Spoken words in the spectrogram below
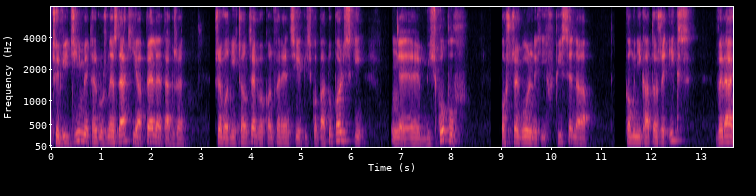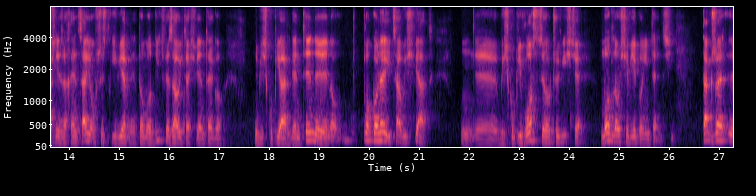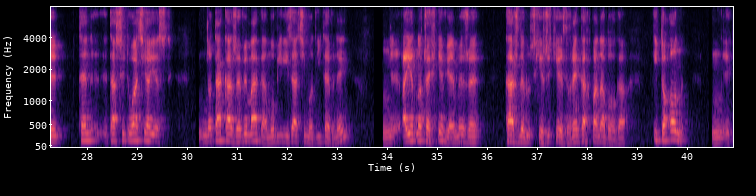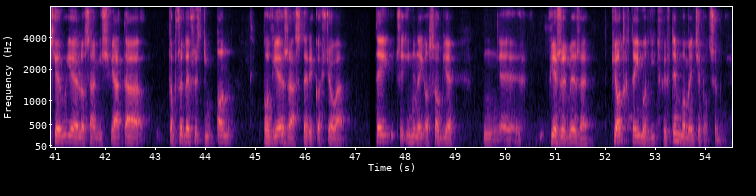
czy widzimy te różne znaki, apele także przewodniczącego konferencji Episkopatu Polski, e, biskupów poszczególnych, ich wpisy na komunikatorze X wyraźnie zachęcają wszystkich wiernych do modlitwy za Ojca Świętego. Biskupi Argentyny, no, po kolei cały świat E, biskupi włoscy oczywiście modlą się w jego intencji. Także y, ten, ta sytuacja jest no, taka, że wymaga mobilizacji modlitewnej, y, a jednocześnie wiemy, że każde ludzkie życie jest w rękach Pana Boga i to On y, kieruje losami świata, to przede wszystkim On powierza stery Kościoła tej czy innej osobie wierzymy, że Piotr tej modlitwy w tym momencie potrzebuje.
